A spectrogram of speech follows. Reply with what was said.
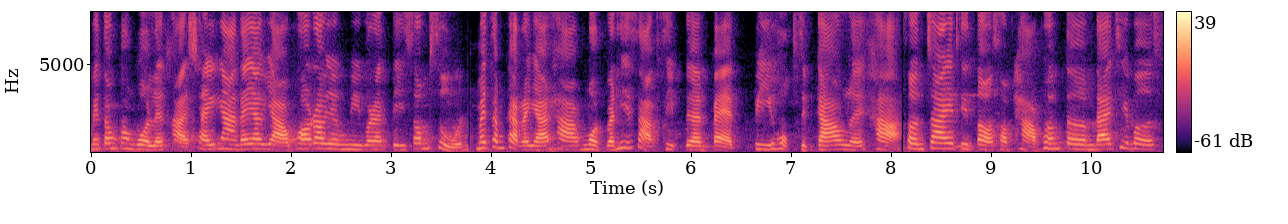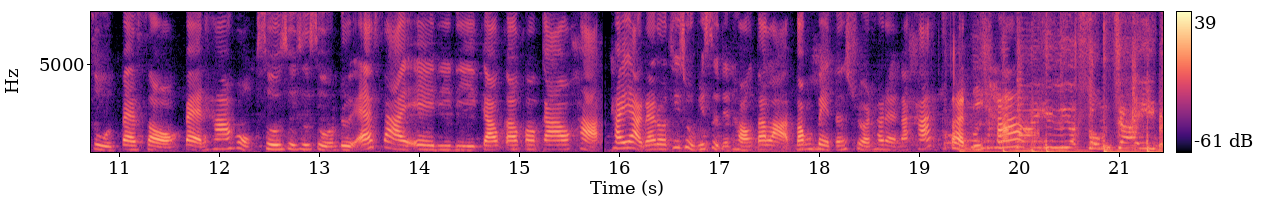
ไม่ต้องกังวลเลยค่ะ ใช้งานได้ยาวๆ เพราะเรายังมีวารันตีซ่อมศูนย์ ไม่จำกัดระยะทางหมดวันที่ 30 เดือน 8 ปี 69 เลยค่ะ สนใจติดต่อสอบถามเพิ่มเติมได้ที่เบอร์ 0828560000 หรือ s i add 9999 ค่ะ ถ้าอยากได้รถที่ถูกที่สุดในท้องตลาดต้องเบตันชัวร์เท่านั้นนะคะสวัสดีค่ะให้เลือกสมใจเบ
